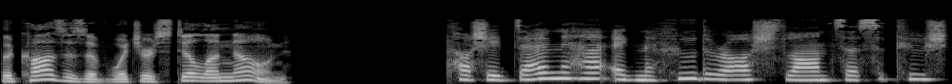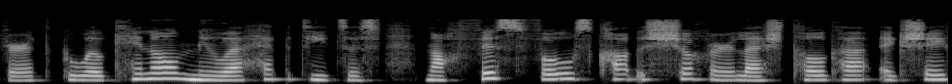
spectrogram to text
the causes of which are still unknown. Déarnathe ag na húdaráis sláinte sa tuaisceart go bhfuil cinál nua hepatitis nach fós leis ag sé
